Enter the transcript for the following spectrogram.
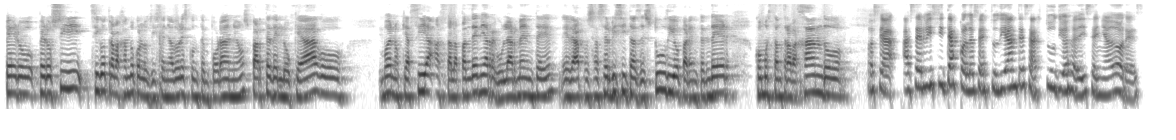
Pero, pero sí sigo trabajando con los diseñadores contemporáneos. Parte de lo que hago, bueno, que hacía hasta la pandemia regularmente, era pues hacer visitas de estudio para entender cómo están trabajando, o sea, hacer visitas con los estudiantes a estudios de diseñadores.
